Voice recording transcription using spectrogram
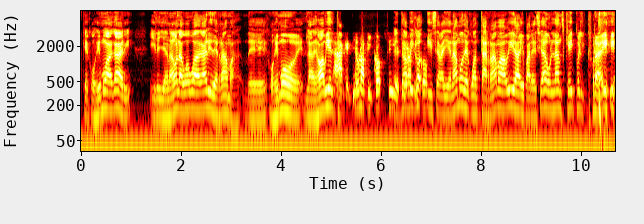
que cogimos a Gary y le llenamos la guagua de Gary de ramas. De, cogimos, la dejó abierta. Ah, que tiene una sí. y se la llenamos de cuantas ramas había y parecía un landscaper por ahí.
